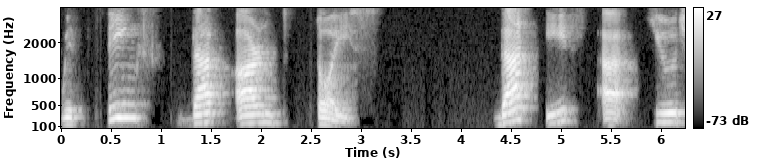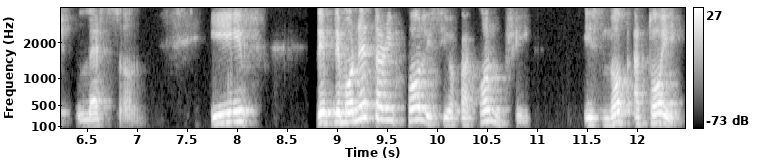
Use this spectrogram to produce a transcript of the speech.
with things that aren't toys. That is a huge lesson. If the, the monetary policy of a country is not a toy,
